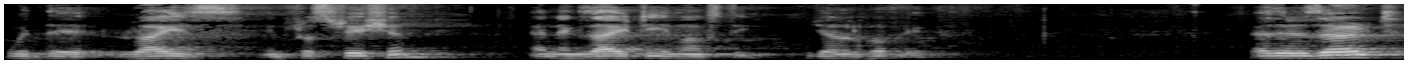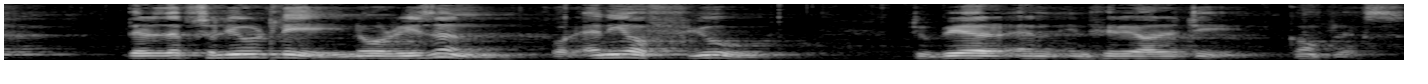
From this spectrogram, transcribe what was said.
with the rise in frustration and anxiety amongst the general public. As a result, there is absolutely no reason for any of you to bear an inferiority complex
